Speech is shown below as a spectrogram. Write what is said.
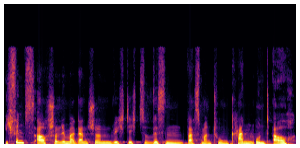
Ich finde es auch schon immer ganz schön wichtig zu wissen, was man tun kann und auch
